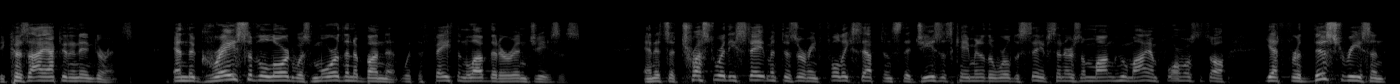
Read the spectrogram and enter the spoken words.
because I acted in ignorance. And the grace of the Lord was more than abundant with the faith and love that are in Jesus. And it's a trustworthy statement deserving full acceptance that Jesus came into the world to save sinners, among whom I am foremost of all. Yet for this reason,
